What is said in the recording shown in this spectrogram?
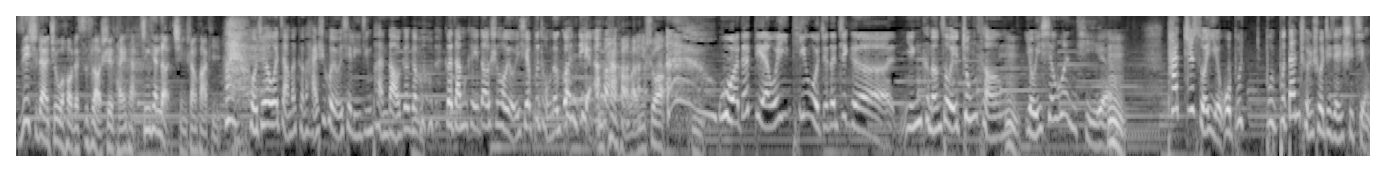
Z 时代九五后的思思老师谈一谈今天的情商话题。哎呀，我觉得我讲的可能还是会有一些离经叛道，哥哥哥，咱们可以到时候有一些不同的观点啊。太好了，你说。我的点，我一听，我觉得这个您可能作为中层，嗯，有一些问题，嗯，他之所以我不。不不单纯说这件事情，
